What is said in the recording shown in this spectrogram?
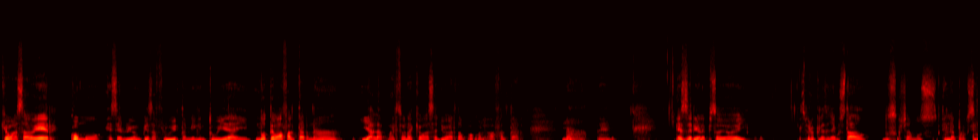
que vas a ver cómo ese río empieza a fluir también en tu vida y no te va a faltar nada y a la persona que vas a ayudar tampoco le va a faltar nada. Ese sería el episodio de hoy. Espero que les haya gustado. Nos escuchamos en la próxima.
